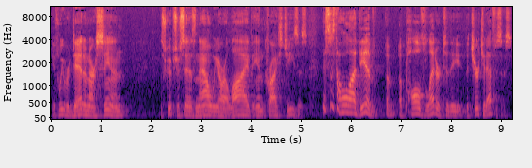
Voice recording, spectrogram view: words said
If we were dead in our sin, the scripture says now we are alive in Christ Jesus. This is the whole idea of, of, of, Paul's letter to the, the church at Ephesus.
